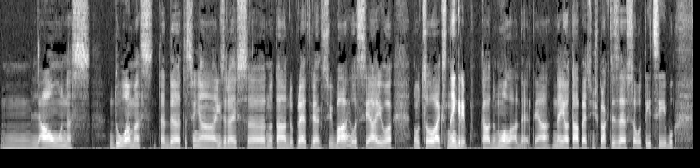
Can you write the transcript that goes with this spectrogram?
mm, ļaunas domas, tad tas viņā izraisa nu, tādu pretreakciju, bailes, jā, jo nu, cilvēks negrib kādu nolādēt. Jā, ne jau tāpēc viņš praktizē savu ticību, uh,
